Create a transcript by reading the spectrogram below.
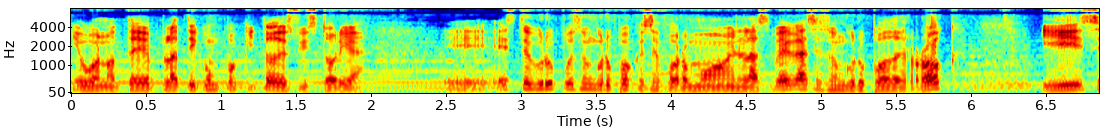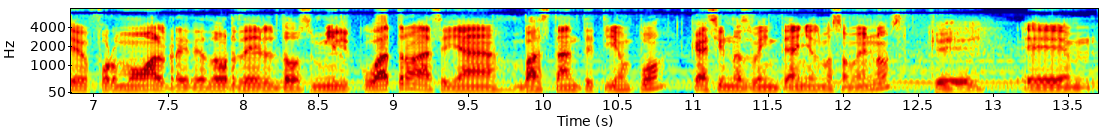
Y bueno, te platico un poquito de su historia. Eh, este grupo es un grupo que se formó en Las Vegas, es un grupo de rock y se formó alrededor del 2004, hace ya bastante tiempo, casi unos 20 años más o menos. Ok. Eh,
